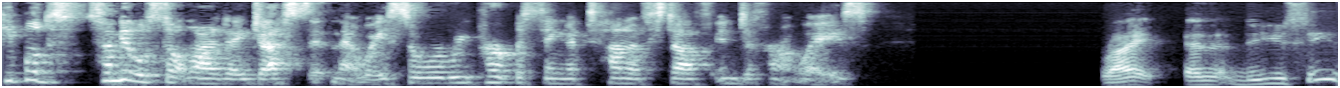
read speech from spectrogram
people just some people just don't want to digest it in that way. So we're repurposing a ton of stuff in different ways. Right. And do you see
